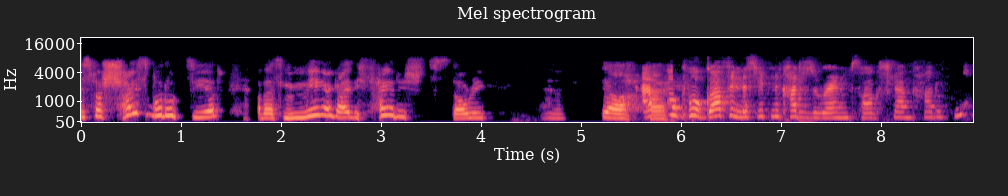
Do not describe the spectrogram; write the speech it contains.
ist zwar scheiße produziert, aber ist mega geil. Ich feiere die Story. Ja, Apropos Goffin, das wird mir gerade so random vorgeschlagen gerade. Huch.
